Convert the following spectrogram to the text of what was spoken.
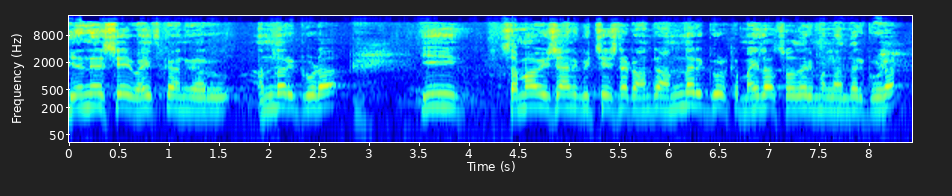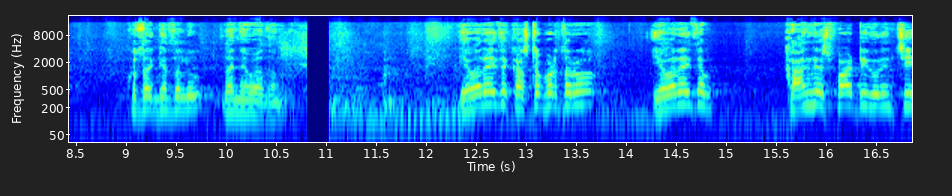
ఎన్ఎస్ఏ వైస్ ఖాన్ గారు అందరికి కూడా ఈ సమావేశానికి ఇచ్చేసినట్టు అంటే అందరికి కూడా మహిళా సోదరి అందరికి కూడా కృతజ్ఞతలు ధన్యవాదాలు ఎవరైతే కష్టపడతారో ఎవరైతే కాంగ్రెస్ పార్టీ గురించి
